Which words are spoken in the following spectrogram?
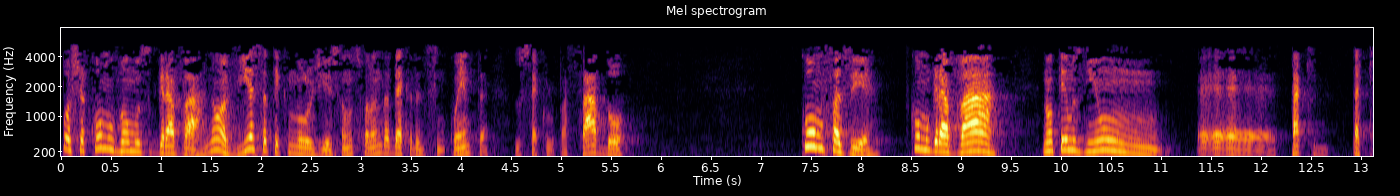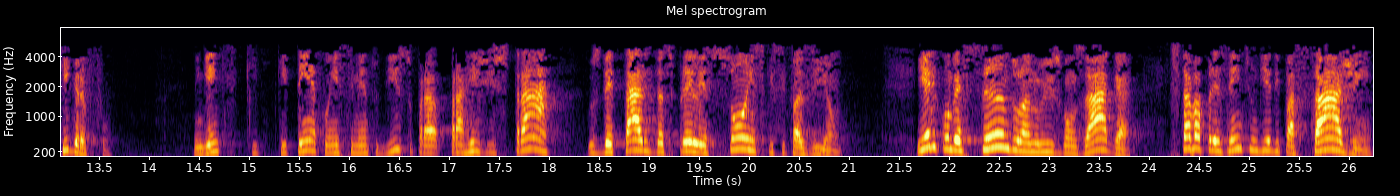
poxa, como vamos gravar? Não havia essa tecnologia, estamos falando da década de 50, do século passado. Como fazer? Como gravar? Não temos nenhum é, é, é taqui, taquígrafo, ninguém que, que, que, tenha conhecimento disso para registrar os detalhes das preleções que se faziam. E ele conversando lá no Luiz Gonzaga, estava presente um dia de passagem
